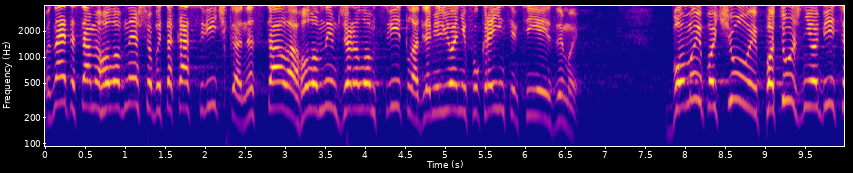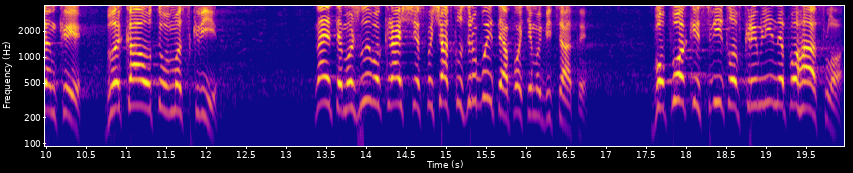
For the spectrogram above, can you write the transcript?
Ви знаєте, саме головне, щоб така свічка не стала головним джерелом світла для мільйонів українців цієї зими. Бо ми почули потужні обіцянки блекауту в Москві. Знаєте, можливо, краще спочатку зробити, а потім обіцяти. Бо поки світло в Кремлі не погасло,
